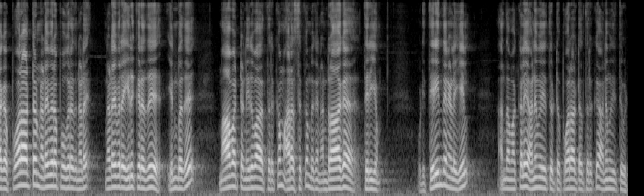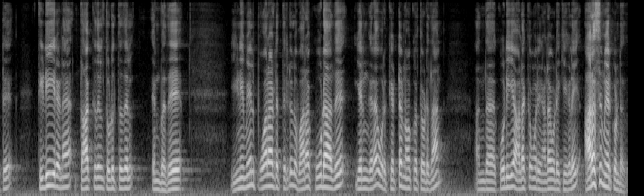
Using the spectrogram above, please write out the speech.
ஆக போராட்டம் நடைபெறப் போகிறது நடை நடைபெற இருக்கிறது என்பது மாவட்ட நிர்வாகத்திற்கும் அரசுக்கும் மிக நன்றாக தெரியும். அப்படி தெரிந்த நிலையில் அந்த மக்களை அனுமதித்துவிட்டு போராட்டத்திற்கு அனுமதித்துவிட்டு திடீரென தாக்குதல் தொடுத்துதல் என்பது இனிமேல் போராட்டத்திற்கு வரக்கூடாது என்கிற ஒரு கெட்ட நோக்கத்தோடு தான் அந்த கொடிய அடக்குமுறை நடவடிக்கைகளை அரசு மேற்கொண்டது.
